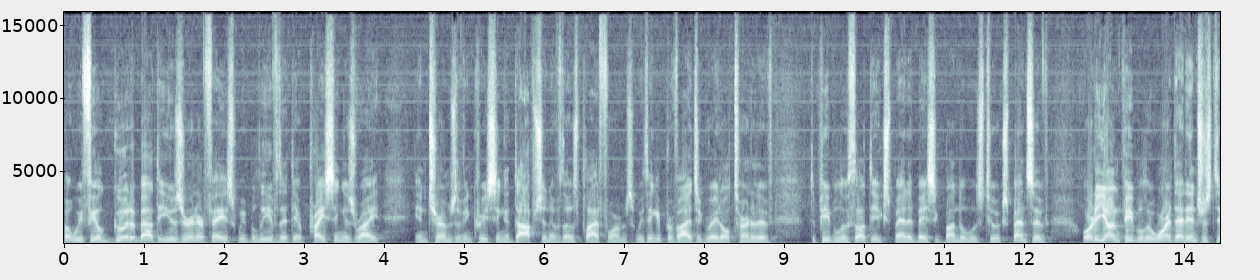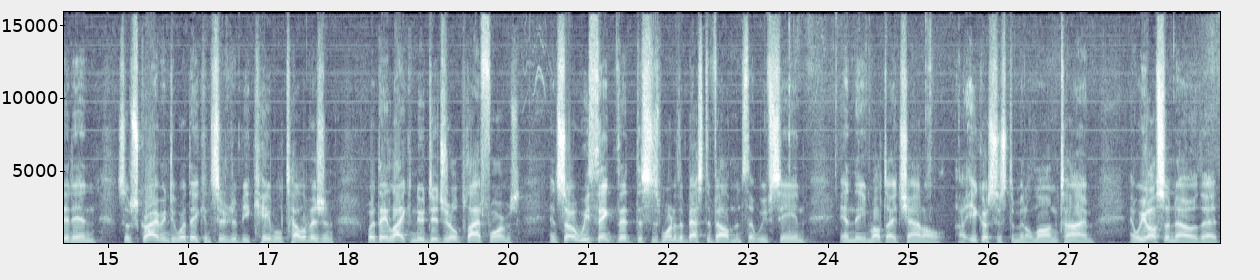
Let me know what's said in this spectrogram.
But we feel good about the user interface. We believe that their pricing is right in terms of increasing adoption of those platforms. We think it provides a great alternative to people who thought the expanded basic bundle was too expensive or to young people who weren't that interested in subscribing to what they consider to be cable television, but they like new digital platforms. And so we think that this is one of the best developments that we've seen in the multi-channel uh, ecosystem in a long time. And we also know that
